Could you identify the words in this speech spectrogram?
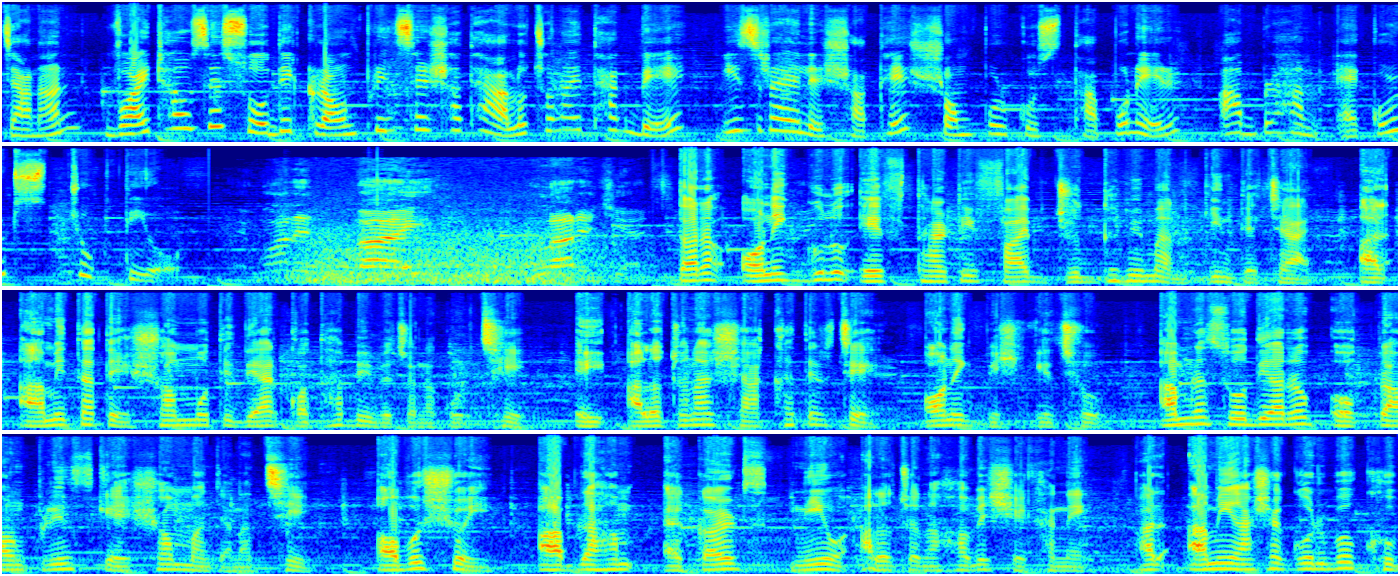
জানান, হোয়াইট হাউসে সৌদি ক্রাউন প্রিন্সের সাথে আলোচনায় থাকবে ইসরায়েলের সাথে সম্পর্ক স্থাপনের আব্রাহাম অ্যাকর্ডস চুক্তিও। তারা অনেকগুলো এফ থার্টি ফাইভ যুদ্ধবিমান কিনতে চায়, আর আমি তাতে সম্মতি দেওয়ার কথা বিবেচনা করছি। এই আলোচনার সাক্ষাতের চেয়ে অনেক বেশি কিছু। আমরা সৌদি আরব ও ক্রাউন প্রিন্সকে সম্মান জানাচ্ছি। অবশ্যই আব্রাহাম অ্যাকার্ডস নিয়েও আলোচনা হবে সেখানে। আর আমি আশা করব খুব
